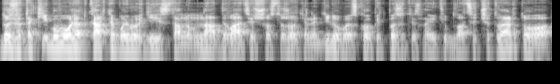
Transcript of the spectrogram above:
Друзі, такий був огляд карти бойових дій станом на 26 жовтня неділю. Обов'язково підписуйтесь на YouTube 24-го,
